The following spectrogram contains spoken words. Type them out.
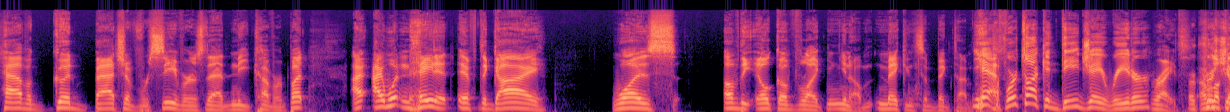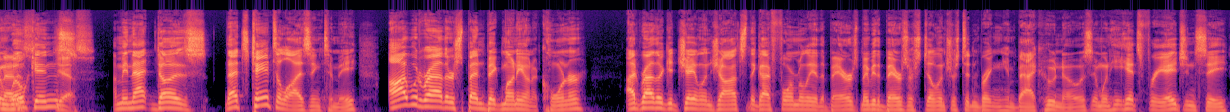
have a good batch of receivers that need cover. But I, I wouldn't hate it if the guy was of the ilk of like you know making some big time. Yeah, if we're talking DJ Reader right. or Christian at his- Wilkins, yes. I mean that does that's tantalizing to me. I would rather spend big money on a corner. I'd rather get Jaylon Johnson, the guy formerly of the Bears. Maybe the Bears are still interested in bringing him back. Who knows? And when he hits free agency,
